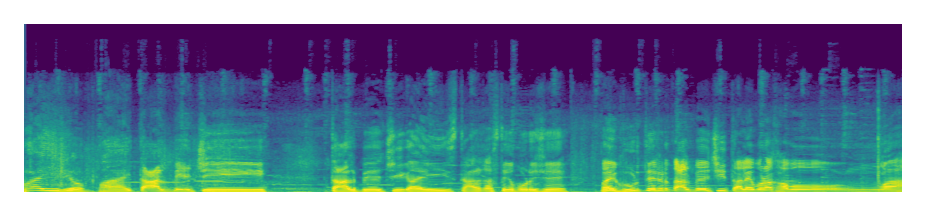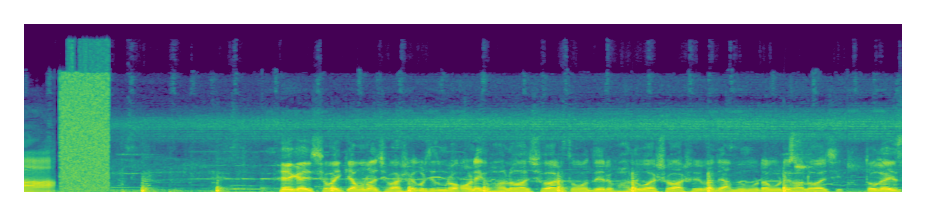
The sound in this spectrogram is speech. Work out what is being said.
ভাই রে ভাই তাল পেয়েছি। তাল পেয়েছি গাইস তাল কাছ থেকে পড়েছে। ভাই, ঘুরতে এসে তাল পেয়েছি, তালে বড়া খাব। হে গাইস সবাই কেমন আছো? আশা করছি তোমরা অনেক ভালো আছো আর তোমাদের ভালোবাসো, আশীর্বাদে আমি মোটামুটি ভালো আছি। তো গাইস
